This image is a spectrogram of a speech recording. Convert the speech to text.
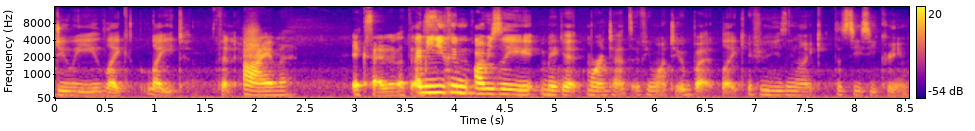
dewy like light finish. I'm excited with this. I mean, you can obviously make it more intense if you want to, but like if you're using like the CC cream,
